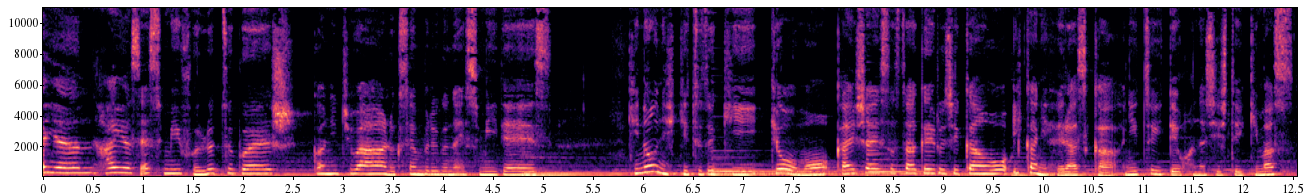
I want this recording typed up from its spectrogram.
ハイエン、ハイエスエスミフルーツブレッシュ。こんにちは、ルクセンブルグのエスミです。昨日に引き続き、今日も会社へ捧げる時間をいかに減らすかについてお話ししていきます。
